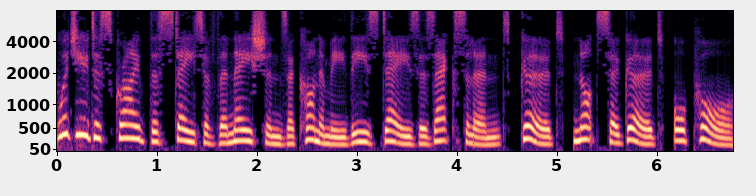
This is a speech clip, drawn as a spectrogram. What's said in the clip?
Would you describe the state of the nation's economy these days as excellent, good, not so good, or poor?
